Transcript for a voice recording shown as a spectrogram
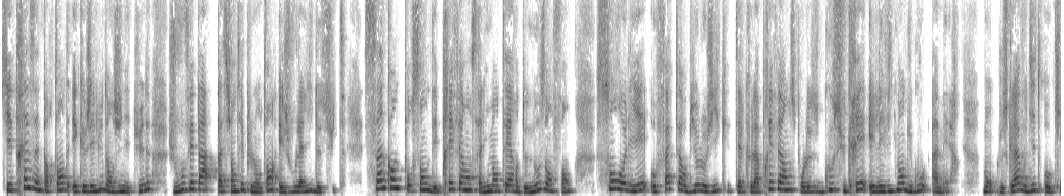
qui est très importante et que j'ai lue dans une étude. Je vous fais pas patienter plus longtemps et je vous la lis de suite. 50% des préférences alimentaires de nos enfants sont reliées aux facteurs biologiques tels que la préférence pour le goût sucré et l'évitement du goût amer. Bon, jusque-là vous dites OK,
